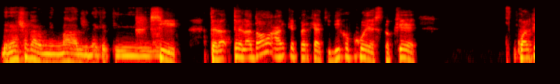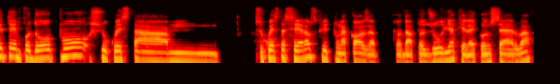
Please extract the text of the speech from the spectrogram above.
Riesci a dare un'immagine che ti... Sì, te la, te la do anche perché ti dico questo, che qualche tempo dopo su questa, mm, su questa sera ho scritto una cosa che ho dato a Giulia, che lei conserva,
